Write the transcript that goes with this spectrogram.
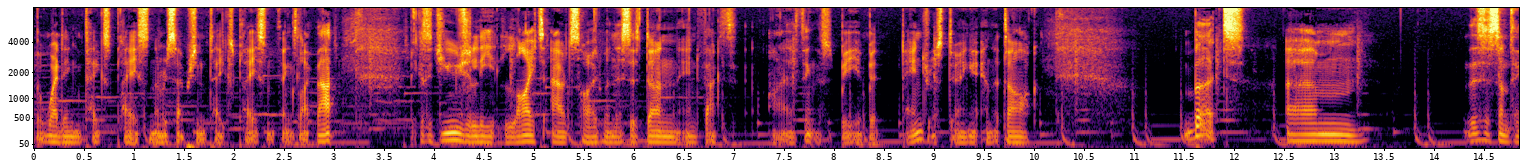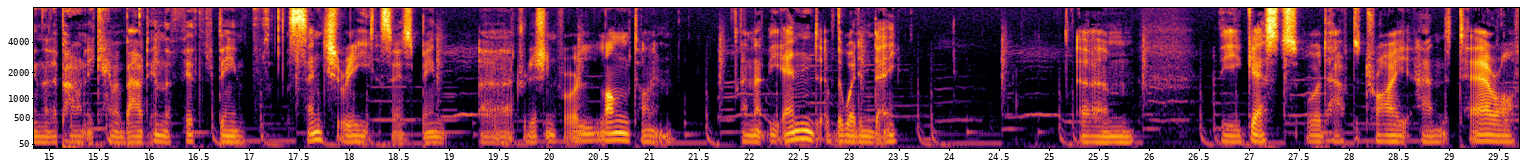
the wedding takes place and the reception takes place and things like that. Because it's usually light outside when this is done. In fact, I think this would be a bit dangerous doing it in the dark. But um, this is something that apparently came about in the 15th century, so it's been a tradition for a long time. And at the end of the wedding day, um, the guests would have to try and tear off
